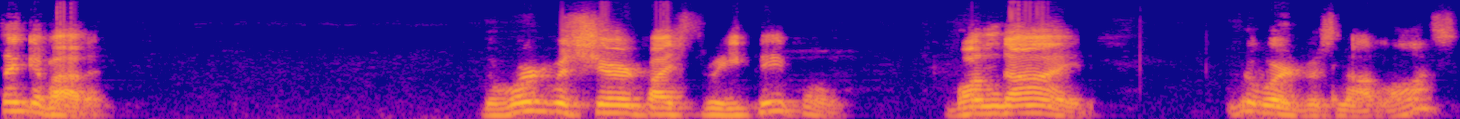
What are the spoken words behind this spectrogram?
Think about it. The word was shared by three people. One died. The word was not lost.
